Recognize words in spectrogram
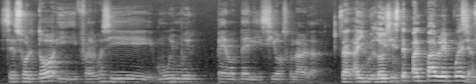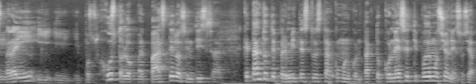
se soltó y fue algo así muy, muy, pero delicioso, la verdad. O sea, ahí lo hiciste palpable, pues, sí. ya estar ahí y, y, y, pues justo lo palpaste, lo sentiste. Exacto. ¿Qué tanto te permites tú estar como en contacto con ese tipo de emociones? O sea,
